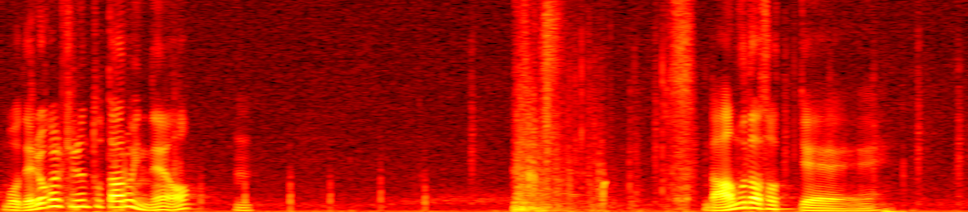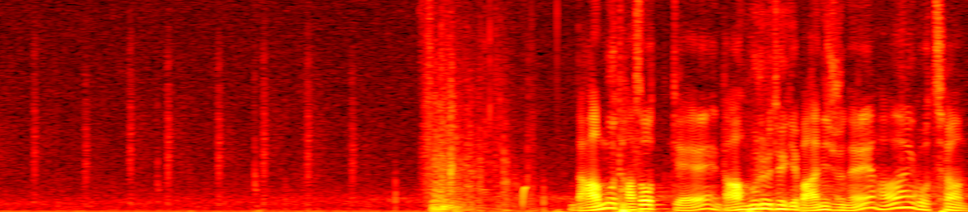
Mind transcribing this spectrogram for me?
뭐 내려갈 길은 또 따로 있네요. 음. 나무 다섯 개. 나무 다섯 개. 나무를 되게 많이 주네. 아이고 참.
